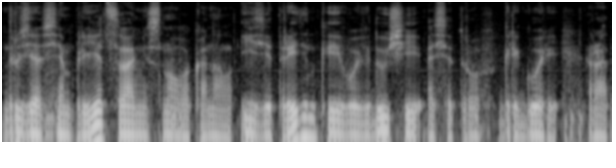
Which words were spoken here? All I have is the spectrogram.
Друзья, всем привет! С вами снова канал Easy Trading и его ведущий Осетров Григорий. Рад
